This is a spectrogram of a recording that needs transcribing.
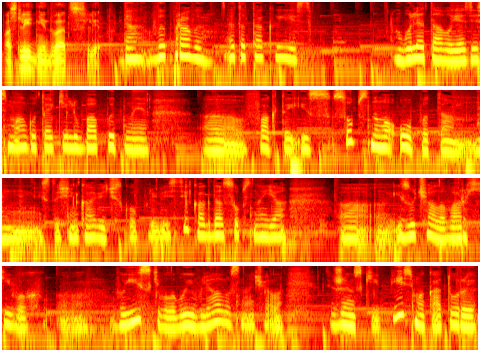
последние 20 лет. Да, вы правы, это так и есть. Более того, я здесь могу такие любопытные э, факты из собственного опыта источниковедческого привести, когда, собственно, я а, изучала в архивах, а, выискивала, выявляла сначала женские письма, которые,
